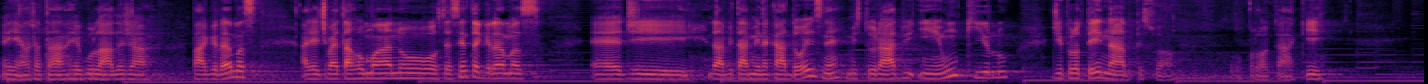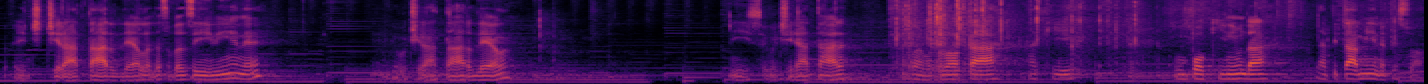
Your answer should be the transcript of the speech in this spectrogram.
E ela já tá regulada já para gramas. A gente vai estar tá arrumando 60 gramas é, de, da vitamina K2, né? Misturado em 1 kg de proteinado, pessoal. Vou colocar aqui a gente tirar a tara dela dessa vasilhinha, né? Eu vou tirar a tara dela. Isso, eu vou tirar a tara. Agora vou colocar aqui um pouquinho da, da vitamina, pessoal.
